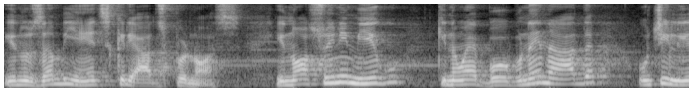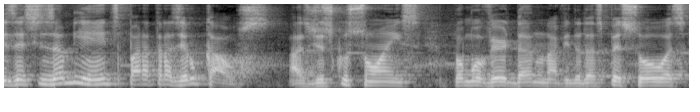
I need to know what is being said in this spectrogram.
e nos ambientes criados por nós. E nosso inimigo, que não é bobo nem nada, utiliza esses ambientes para trazer o caos, as discussões, promover dano na vida das pessoas,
